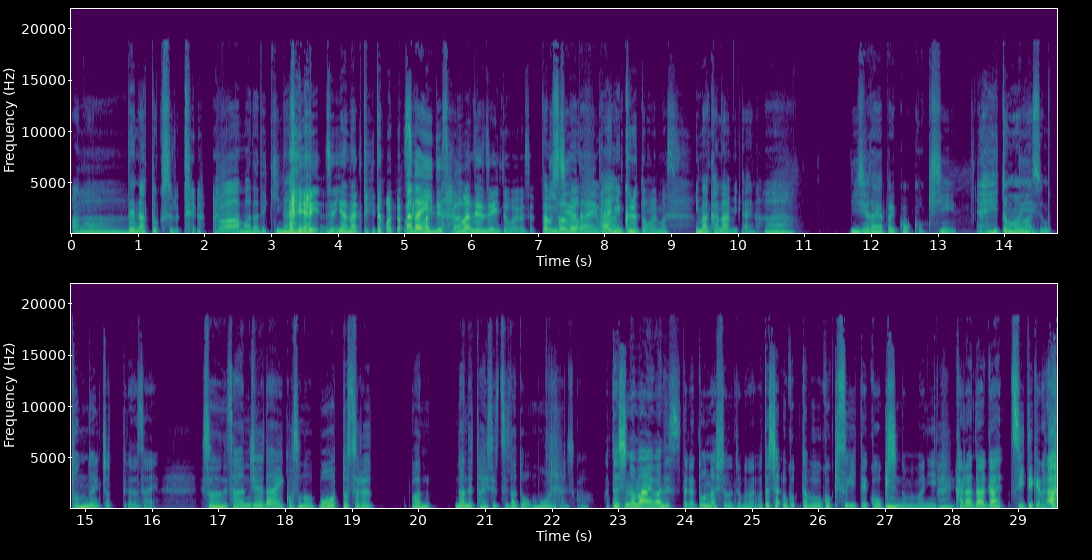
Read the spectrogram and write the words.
あのうん。で納得するっていう。うわあまだできない。いやいやなくていいと思いますよまだいいですか、まあ全然いいと思いますよ多分そ20のタイミング来ると思います今かなみたいなあー20代やっぱりこう好奇心いやいいと思いますよもうどんどんいっちゃってくださいその30代以降そのぼーっとするはなんで大切だと思われたんですか私の場合はですだからどんな人でもない私は多分動きすぎて好奇心のままに、はい体がついていけなかった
